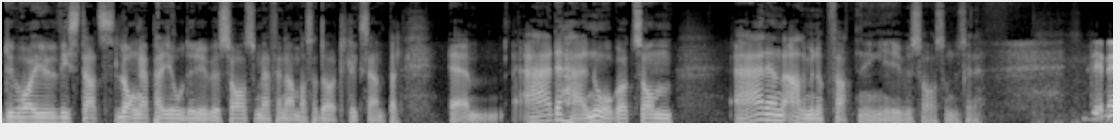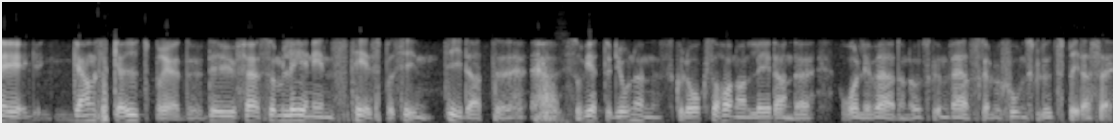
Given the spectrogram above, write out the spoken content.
Du har ju vistats långa perioder i USA som FN-ambassadör till exempel. Eh, är det här något som är en allmän uppfattning i USA som du ser det? Den är ganska utbredd. Det är ungefär som Lenins tes på sin tid att eh, Sovjetunionen skulle också ha någon ledande roll i världen och en världsrevolution skulle utsprida sig.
